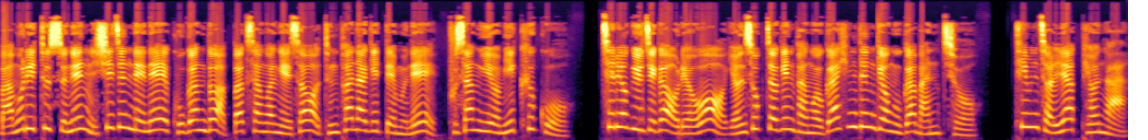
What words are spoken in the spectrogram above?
마무리 투수는 시즌 내내 고강도 압박 상황에서 등판하기 때문에 부상 위험이 크고 체력 유지가 어려워 연속적인 방어가 힘든 경우가 많죠. 팀 전략 변화.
